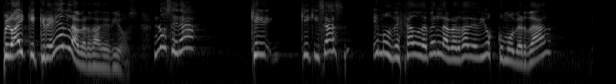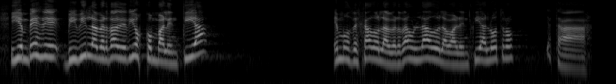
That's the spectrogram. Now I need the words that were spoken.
Pero hay que creer la verdad de Dios. ¿No será que, que quizás hemos dejado de ver la verdad de Dios como verdad? Y en vez de vivir la verdad de Dios con valentía, hemos dejado la verdad a un lado y la valentía al otro ya está.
